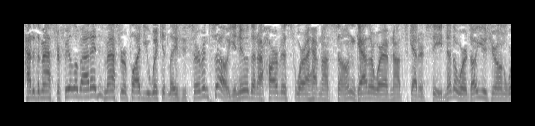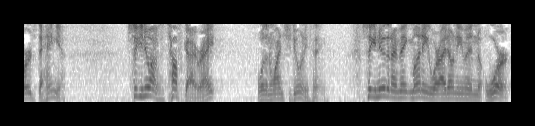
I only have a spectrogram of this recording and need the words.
How did the master feel about it? His master replied, You wicked, lazy servant. So, you knew that I harvest where I have not sown, gather where I have not scattered seed. In other words, I'll use your own words to hang you. So, you knew I was a tough guy, right? Well, then why didn't you do anything? So you knew that I make money where I don't even work.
